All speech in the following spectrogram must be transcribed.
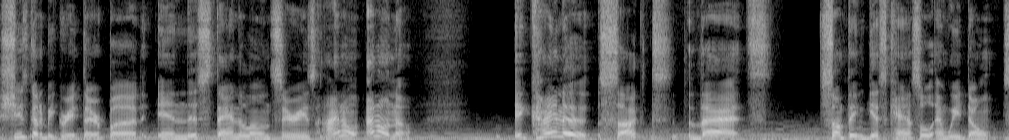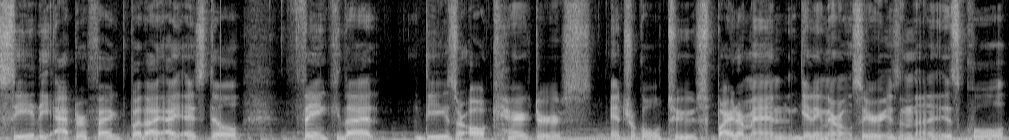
she's gonna be great there but in this standalone series i don't i don't know. It kind of sucked that something gets canceled and we don't see the after effect but I, I, I still think that these are all characters integral to spider-man getting their own series and uh, it's cool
